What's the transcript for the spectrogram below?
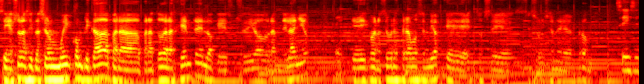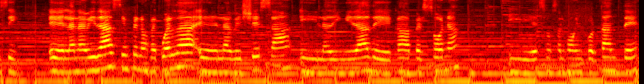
Sí, es una situación muy complicada para, para toda la gente lo que sucedió durante el año. Sí. Y bueno, siempre esperamos en Dios que esto se, se solucione pronto. Sí, sí, sí. Eh, la Navidad siempre nos recuerda eh, la belleza y la dignidad de cada persona y eso es algo importante,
